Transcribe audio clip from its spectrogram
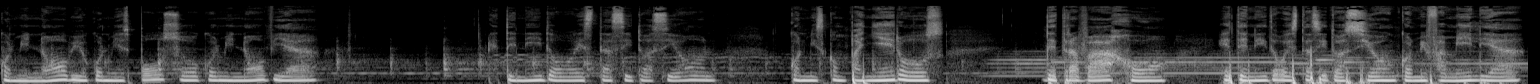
con mi novio, con mi esposo, con mi novia. He tenido esta situación con mis compañeros de trabajo. He tenido esta situación con mi familia.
